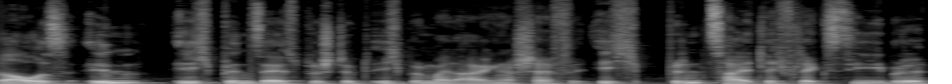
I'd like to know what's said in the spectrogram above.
raus in, ich bin selbstbestimmt, ich bin mein eigener Chef, ich bin zeitlich flexibel,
